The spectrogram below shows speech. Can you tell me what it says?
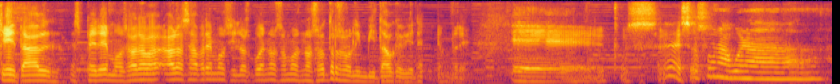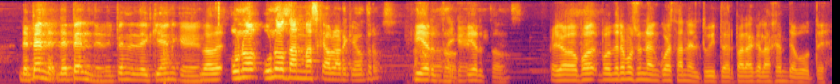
¿Qué tal? Esperemos. Ahora, ahora sabremos si los buenos somos nosotros o el invitado que viene siempre. Eh, pues eso es una buena. Depende, depende, depende de quién. Que de... uno, unos dan más que hablar que otros. Cierto, que... Pero pondremos una encuesta en el Twitter para que la gente vote.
